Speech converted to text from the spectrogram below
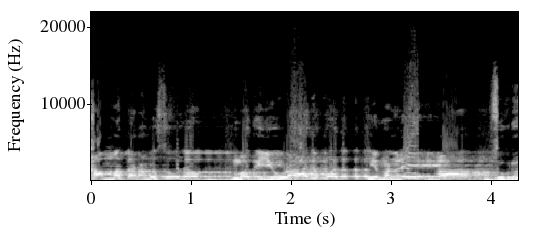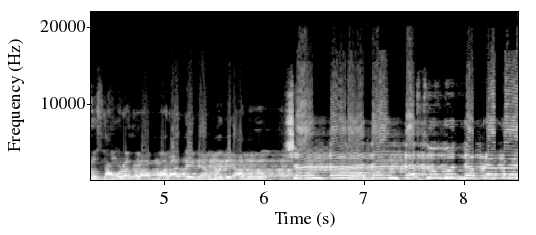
ठाम मतानं बसवलं. मग युवराज पद हे म्हणले सुग्रीव सांगू लागला मला देण्यामध्ये आलं. शांत दांत सुबुद्ध प्रबळ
